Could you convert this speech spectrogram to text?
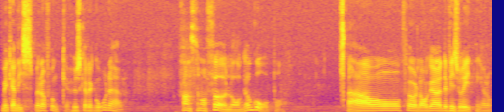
mekanismer att funka? Hur ska det gå det här? Fanns det någon förlaga att gå på? Ja, förlaga, det finns ju ritningar då.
